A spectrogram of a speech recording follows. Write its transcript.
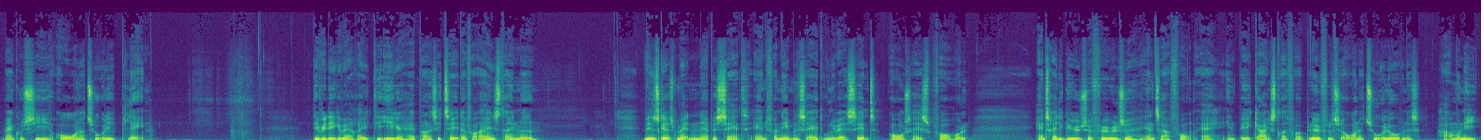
man kunne sige, overnaturlig plan. Det vil ikke være rigtigt ikke at have parasitater fra Einstein med. Videnskabsmanden er besat af en fornemmelse af et universelt årsagsforhold. Hans religiøse følelse antager form af en begejstret forbløffelse over naturlovenes harmoni,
